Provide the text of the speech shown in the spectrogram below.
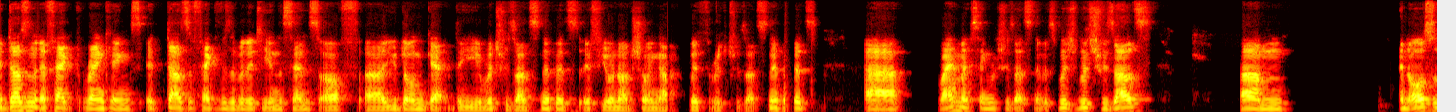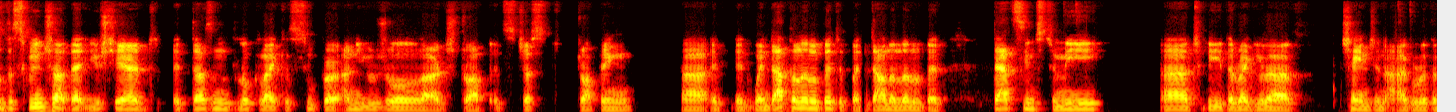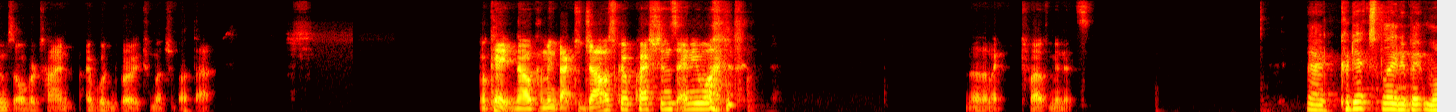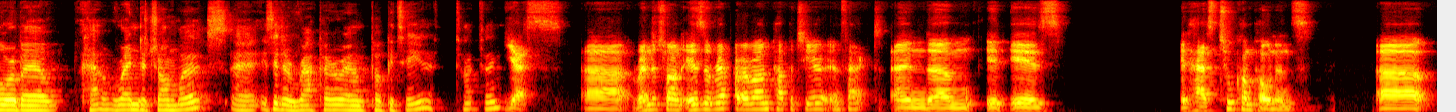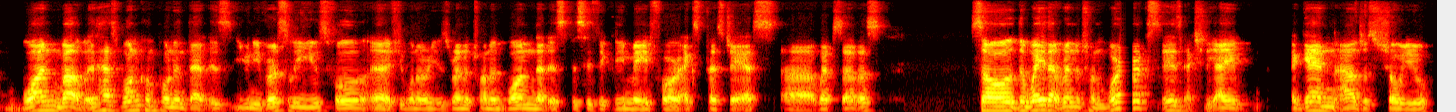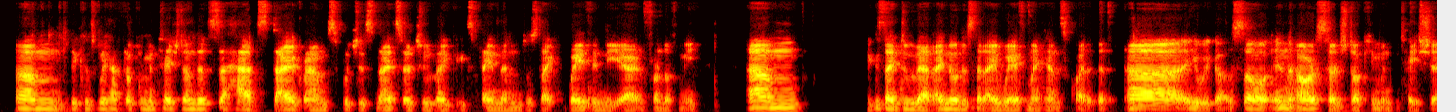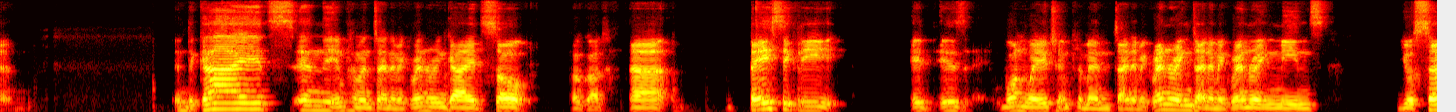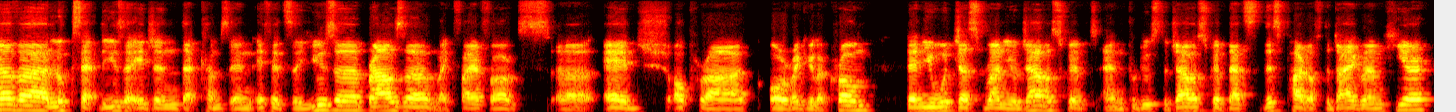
it doesn't affect rankings. It does affect visibility in the sense of uh, you don't get the rich result snippets if you're not showing up with rich result snippets. Uh, why am I saying rich result snippets? Which rich results. Um, and also the screenshot that you shared, it doesn't look like a super unusual large drop. It's just dropping. Uh, it, it went up a little bit. It went down a little bit. That seems to me uh, to be the regular change in algorithms over time. I wouldn't worry too much about that. Okay, now coming back to JavaScript questions, anyone? Another like 12 minutes. Uh, could you explain a bit more about how Rendertron works? Uh, is it a wrapper around Puppeteer type thing? Yes. Uh, Rendertron is a wrapper around Puppeteer, in fact, and um, it is. It has two components. Uh, one, well, it has one component that is universally useful uh, if you want to use Rendertron, and one that is specifically made for Express.js uh, web service. So the way that Rendertron works is actually, I again, I'll just show you um, because we have documentation on this that has diagrams, which is nicer to like explain than just like wave in the air in front of me. Um, because I do that. I notice that I wave my hands quite a bit. Uh, here we go. So in our search documentation, in the guides, in the implement dynamic rendering guide. So, oh God. Uh, basically, it is one way to implement dynamic rendering. Dynamic rendering means your server looks at the user agent that comes in. If it's a user browser like Firefox, uh, Edge, Opera, or regular Chrome, then you would just run your JavaScript and produce the JavaScript. That's this part of the diagram here.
